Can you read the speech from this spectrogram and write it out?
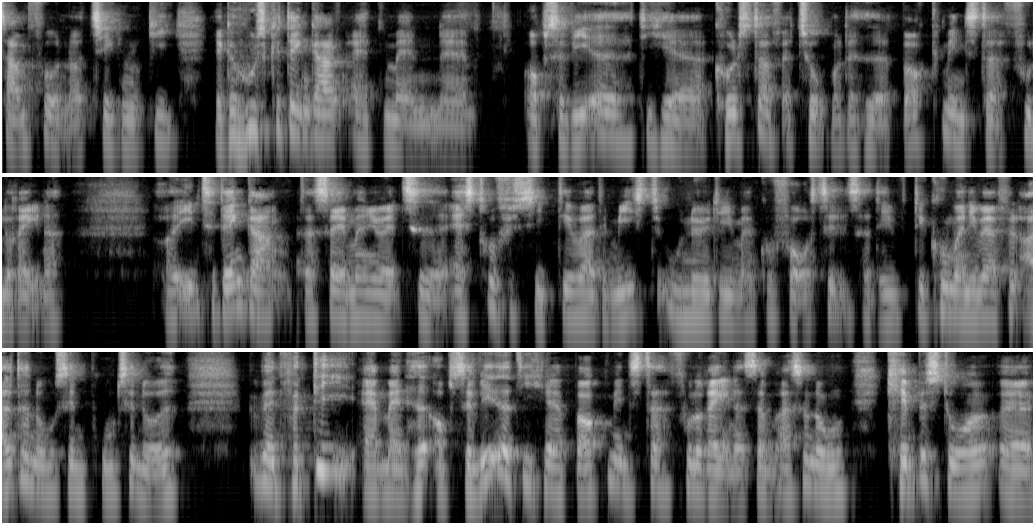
samfund og teknologi. Jeg kan huske dengang, at man øh, observerede de her kulstofatomer, der hedder Buckminster-fullerener, og indtil dengang, der sagde man jo altid, at astrofysik, det var det mest unødige, man kunne forestille sig. Det, det kunne man i hvert fald aldrig nogensinde bruge til noget. Men fordi at man havde observeret de her Buckminster-fullerener, som var sådan nogle kæmpestore øh,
